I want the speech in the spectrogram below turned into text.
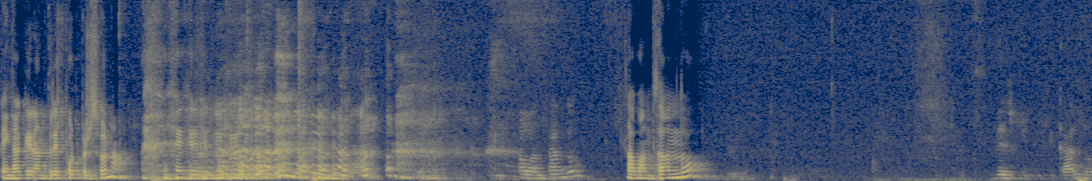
Venga, que eran tres por persona. Avanzando. Avanzando. Desmitificando.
